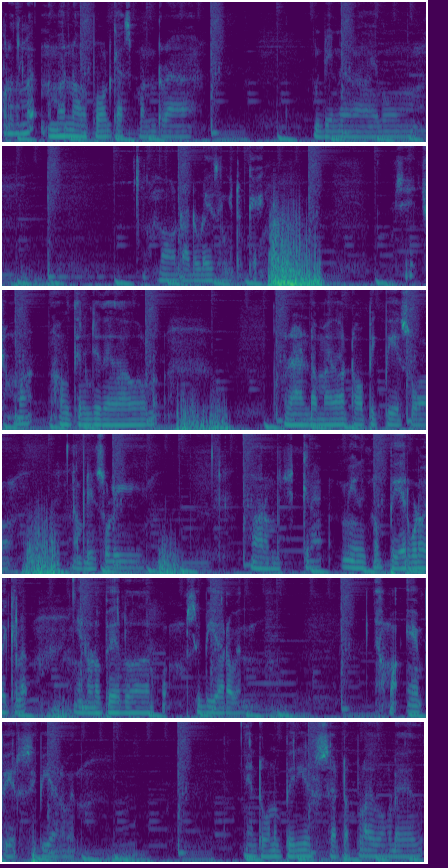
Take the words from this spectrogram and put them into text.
போகிறதில்ல இந்த மாதிரி நான் பாட்காஸ்ட் பண்ணுறேன் அப்படின்னு நான் எதுவும் நாட் அட்வர்டைஸிங் இட் ஓகே சரி சும்மா நமக்கு தெரிஞ்சது ஏதாவது ஒன்று ரேண்டமாக ஏதாவது டாபிக் பேசுவோம் அப்படின்னு சொல்லி ஆரம்பிச்சுக்கிறேன். எனக்கு பேர் கூட வைக்கல. என்னோடய பேர் தான் இருக்கும். சிபி அரவிந்த் ஆமாம் என் பேர் சிபி அரவிந்த் என்கிட்ட ஒன்றும் பெரிய செட்டப்லாம் எதுவும் கிடையாது.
